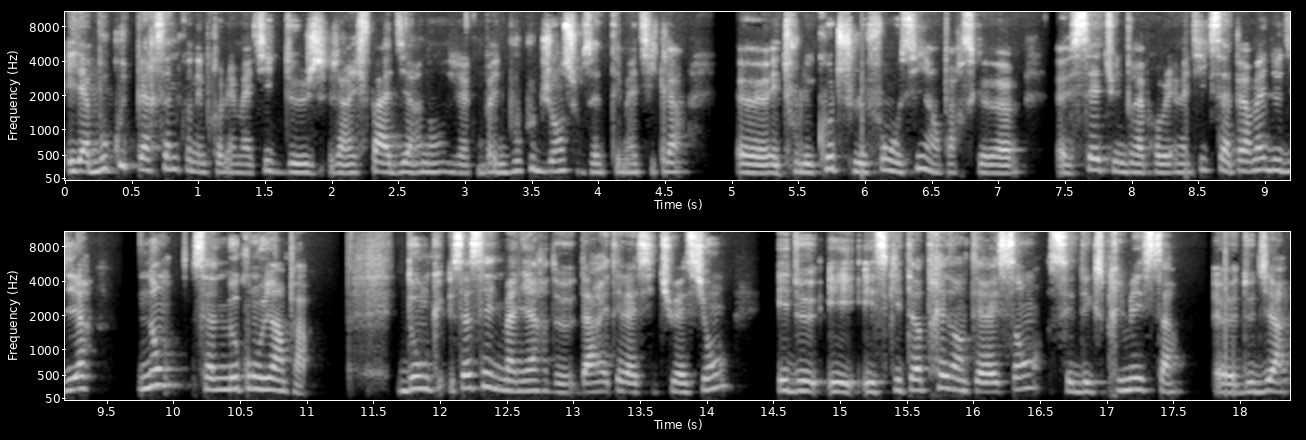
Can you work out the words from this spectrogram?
Il y a beaucoup de personnes qui ont des problématiques de j'arrive pas à dire non. J'accompagne beaucoup de gens sur cette thématique-là. Euh, et tous les coachs le font aussi, hein, parce que euh, c'est une vraie problématique. Ça permet de dire non, ça ne me convient pas. Donc ça, c'est une manière d'arrêter la situation. Et, ce qui est très intéressant, c'est d'exprimer ça, euh, de dire,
